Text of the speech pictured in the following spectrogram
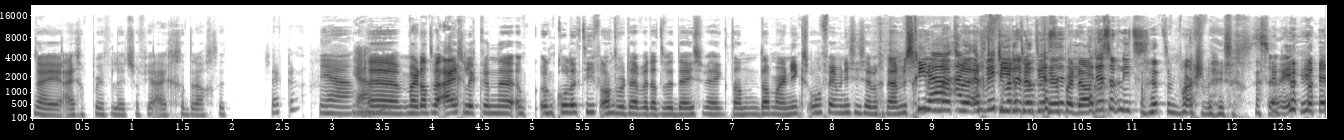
nou, je eigen privilege of je eigen gedrag te checken. Ja. ja. Uh, maar dat we eigenlijk een, eh, een, een, collectief antwoord hebben dat we deze week dan, dan maar niks onfeministisch hebben gedaan. Misschien ja, omdat we echt 24 uur per dag het is ook niet... met de mars bezig zijn. Sorry.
